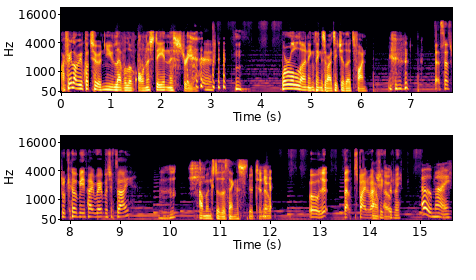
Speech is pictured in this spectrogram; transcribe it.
I feel like we've got to a new level of honesty in this stream. We're all learning things about each other. It's fine, that says would kill me if I were able to fly. hmm amongst other things. Good to know. Oh, look, that spider actually oh. killed me. Oh my.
